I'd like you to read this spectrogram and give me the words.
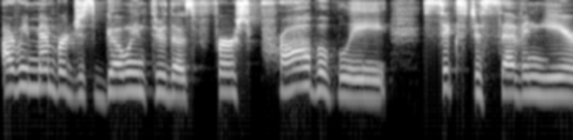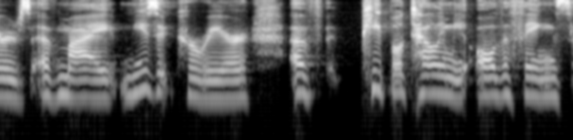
I remember just going through those first probably six to seven years of my music career of people telling me all the things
